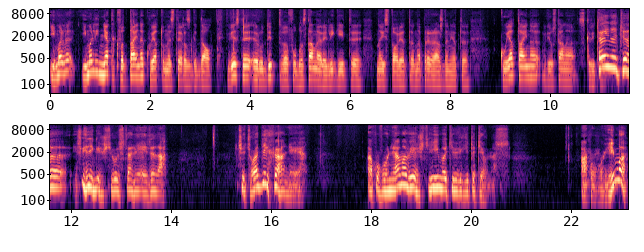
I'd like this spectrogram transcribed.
Има има ли някаква тайна, която не сте разгадал? Вие сте еродит в областта на религиите, на историята, на преражданията. Коя тайна ви остана скрита? Тайната винаги ще остане една. Че това дихание, ако го няма, вие ще имате вегетативност. Ако го има,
